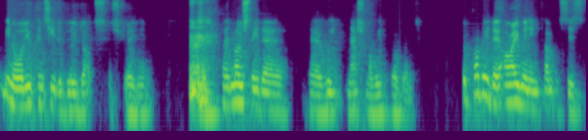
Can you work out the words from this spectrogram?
I mean, all you can see the blue dots, Australia, but mostly they're, they're wheat, national wheat programs. But probably the IWIN encompasses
